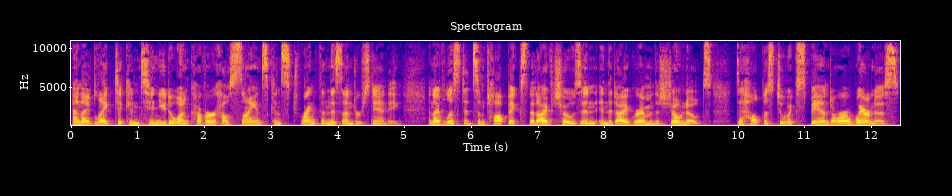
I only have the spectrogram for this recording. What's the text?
And I'd like to continue to uncover how science can strengthen this understanding. And I've listed some topics that I've chosen in the diagram in the show notes to help us to expand our awareness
